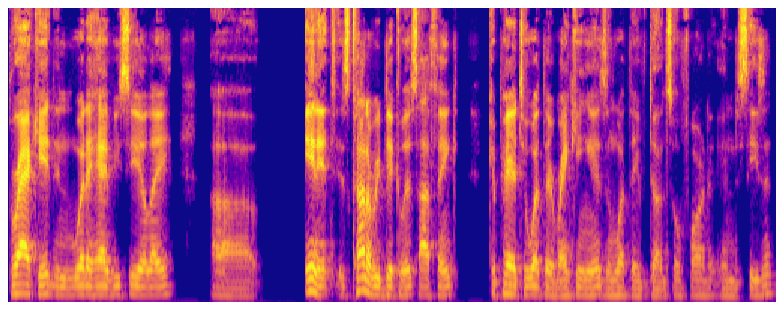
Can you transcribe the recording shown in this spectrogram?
bracket and where they have UCLA uh, in it is kind of ridiculous, I think, compared to what their ranking is and what they've done so far in the, in the season.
